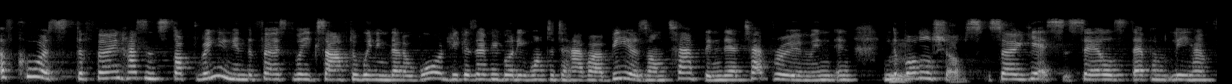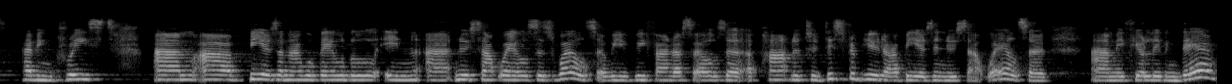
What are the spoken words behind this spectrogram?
of course, the phone hasn't stopped ringing in the first weeks after winning that award because everybody wanted to have our beers on tap in their tap room, in, in, in mm. the hmm. bottle shops. So yes, sales definitely have, have increased. Um, our beers are now available in uh, New South Wales as well. So we, we found ourselves a, a, partner to distribute our beers in New South Wales. So um, if you're living there,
